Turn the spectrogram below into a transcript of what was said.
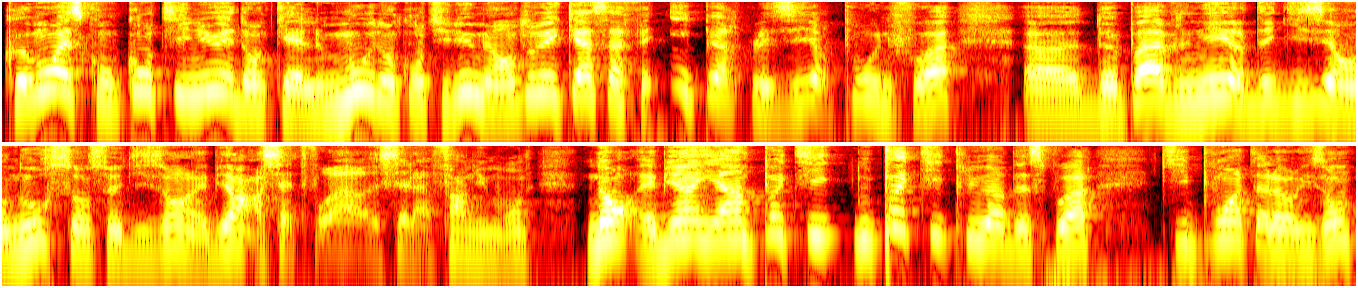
comment est-ce qu'on continue et dans quel mood on continue. Mais en tous les cas, ça fait hyper plaisir pour une fois euh, de pas venir déguisé en ours en se disant eh bien cette fois c'est la fin du monde. Non, eh bien il y a un petit, une petite lueur d'espoir qui pointe à l'horizon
